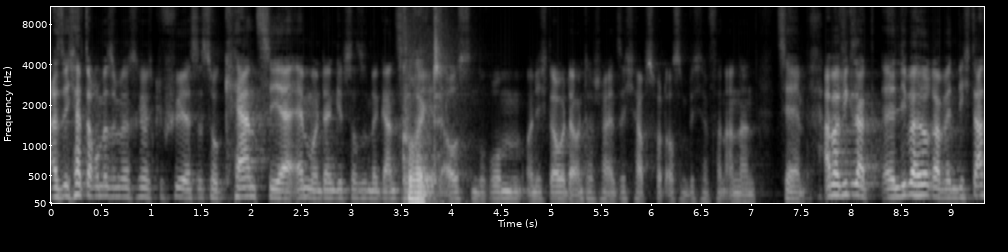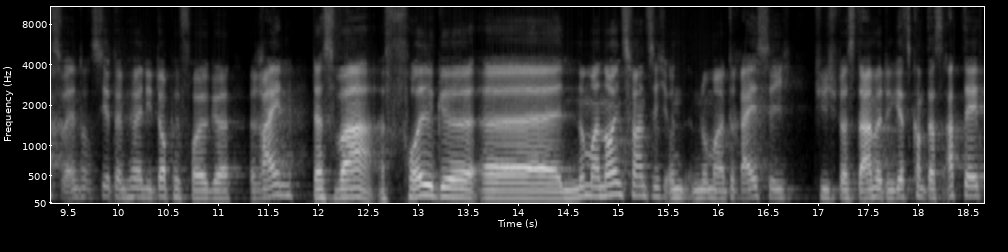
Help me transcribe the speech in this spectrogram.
Also ich habe darum immer so das Gefühl, das ist so Kern-CRM und dann gibt es da so eine ganze Korrekt. Welt außenrum und ich glaube, da unterscheidet sich HubSpot auch so ein bisschen von anderen CRM. Aber wie gesagt, äh, lieber Hörer, wenn dich das interessiert, dann hör in die Doppelfolge rein. Das war Folge äh, Nummer 29 und Nummer 30. Viel Spaß damit. Und jetzt kommt das Update.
